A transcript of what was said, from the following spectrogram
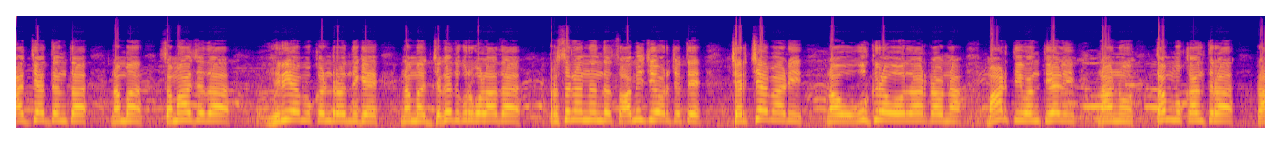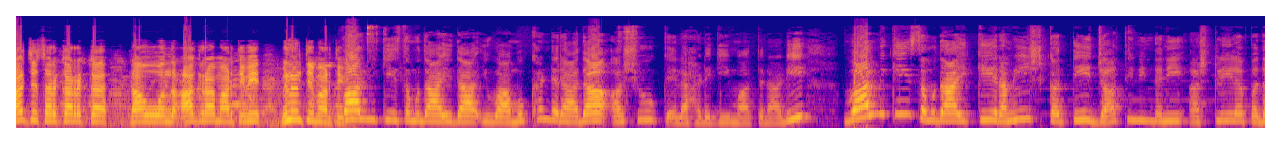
ರಾಜ್ಯಾದ್ಯಂತ ನಮ್ಮ ಸಮಾಜದ ಹಿರಿಯ ಮುಖಂಡರೊಂದಿಗೆ ನಮ್ಮ ಜಗದ್ಗುರುಗಳಾದ ಪ್ರಸನ್ನಾನಂದ ಸ್ವಾಮೀಜಿಯವರ ಜೊತೆ ಚರ್ಚೆ ಮಾಡಿ ನಾವು ಉಗ್ರ ಹೋರಾಟವನ್ನು ಮಾಡ್ತೀವಿ ಅಂತೇಳಿ ನಾನು ತಮ್ಮ ಮುಖಾಂತರ ರಾಜ್ಯ ಸರ್ಕಾರಕ್ಕೆ ನಾವು ಒಂದು ಆಗ್ರಹ ಮಾಡ್ತೀವಿ, ವಿನಂತಿ ಮಾಡ್ತೀವಿ. ವಾಲ್ಮೀಕಿ ಸಮುದಾಯದ ಯುವ ಮುಖಂಡರಾದ ಅಶೋಕ್ ಎಲಹಡಗಿ ಮಾತನಾಡಿ, ವಾಲ್ಮೀಕಿ ಸಮುದಾಯಕ್ಕೆ ರಮೇಶ್ ಕತ್ತಿ ಜಾತಿ ನಿಂದನೆ ಅಶ್ಲೀಲ ಪದ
